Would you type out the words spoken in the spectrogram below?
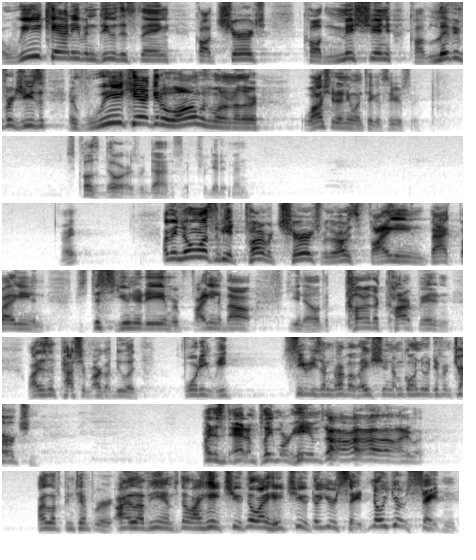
we can't even do this thing called church called mission, called living for Jesus. If we can't get along with one another, why should anyone take us seriously? Just close the doors. We're done. It's like, forget it, man. Right? I mean, no one wants to be a part of a church where they're always fighting and backbiting and there's disunity and we're fighting about, you know, the color of the carpet and why doesn't Pastor Marco do a 40 week series on Revelation? I'm going to a different church. Why doesn't Adam play more hymns? Ah, ah, ah, ah. I love contemporary. I love hymns. No, I hate you. No, I hate you. No, you're Satan. No, you're Satan.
